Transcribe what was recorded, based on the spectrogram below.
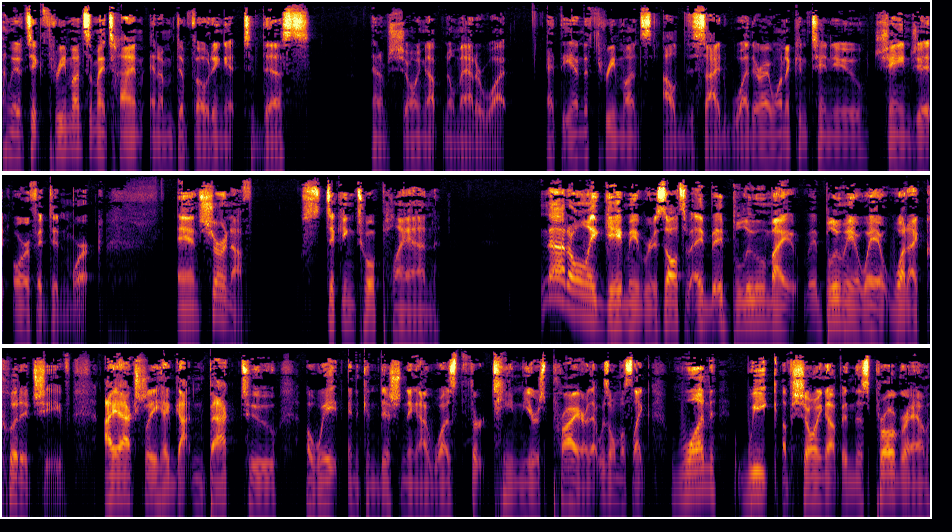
I'm going to take three months of my time, and I'm devoting it to this, and I'm showing up no matter what at the end of three months, I'll decide whether I want to continue, change it, or if it didn't work. And sure enough, sticking to a plan not only gave me results, it, blew my it blew me away at what I could achieve. I actually had gotten back to a weight and conditioning I was 13 years prior. That was almost like one week of showing up in this program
